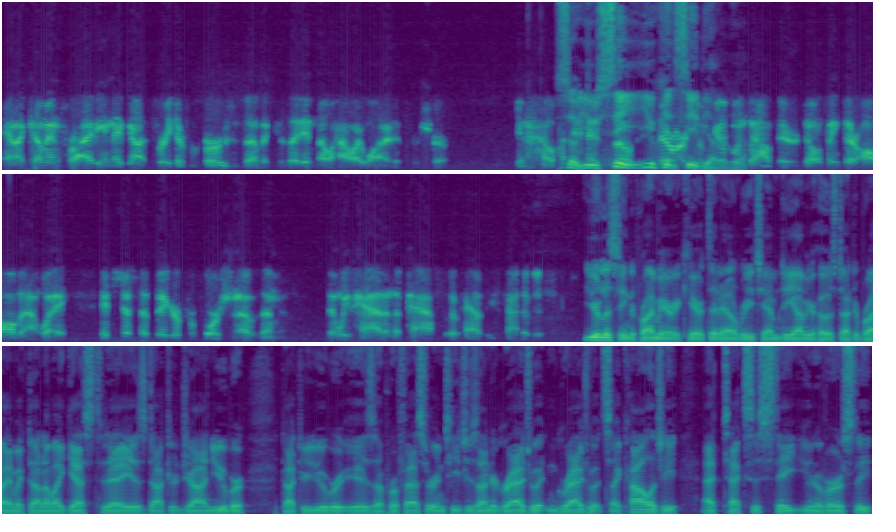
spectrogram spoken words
and I come in Friday, and they've got three different versions of it because I didn't know how I wanted it for sure. You know, so you see, so you can see the other good ones out there. Don't think they're all that way. It's just a bigger proportion of them than we've had in the past that have had these kind of issues. You're listening to Primary Care today on ReachMD. I'm your host, Dr. Brian McDonough. My guest today is Dr. John Huber. Dr. Huber is a professor and teaches undergraduate and graduate psychology at Texas State University.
